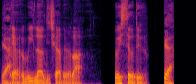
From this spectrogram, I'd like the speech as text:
Yeah. yeah, we loved each other a lot. We still do. Yeah.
